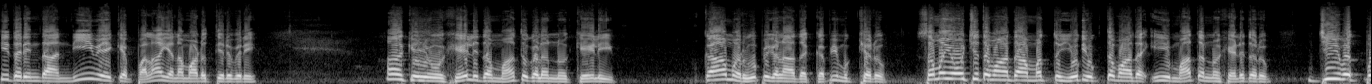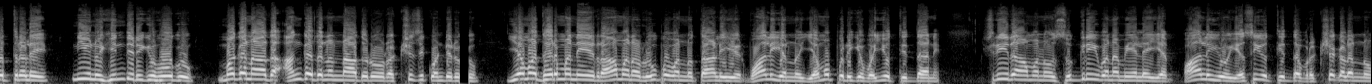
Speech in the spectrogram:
ಇದರಿಂದ ನೀವೇಕೆ ಪಲಾಯನ ಮಾಡುತ್ತಿರುವಿರಿ? ಆಕೆಯು ಹೇಳಿದ ಮಾತುಗಳನ್ನು ಕೇಳಿ ಕಾಮರೂಪಿಗಳಾದ ಕಪಿಮುಖ್ಯರು ಸಮಯೋಚಿತವಾದ ಮತ್ತು ಯುಕ್ತವಾದ ಈ ಮಾತನ್ನು ಹೇಳಿದರು. ಜೀವತ್ಪುತ್ರಳೆ ನೀನು ಹಿಂದಿರುಗಿ ಹೋಗು. ಮಗನಾದ ಅಂಗದನನ್ನಾದರೂ ರಕ್ಷಿಸಿಕೊಂಡಿರು. ಯಮಧರ್ಮನೇ ರಾಮನ ರೂಪವನ್ನು ತಾಳಿ ವಾಲಿಯನ್ನು ಯಮಪುರಿಗೆ ಒಯ್ಯುತ್ತಿದ್ದಾನೆ. ಶ್ರೀರಾಮನು ಸುಗ್ರೀವನ ಮೇಲೆ ವಾಲಿಯು ಎಸೆಯುತ್ತಿದ್ದ ವೃಕ್ಷಗಳನ್ನು,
